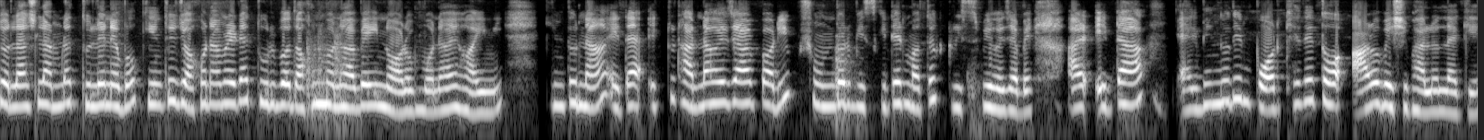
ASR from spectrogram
চলে আসলে আমরা তুলে নেব। কিন্তু যখন আমরা এটা তুলবো, তখন মনে হবে এই নরম মনে হয় হয়নি। কিন্তু না, এটা একটু ঠান্ডা হয়ে যাওয়ার পরই সুন্দর বিস্কিটের মতো ক্রিস্পি হয়ে যাবে। আর এটা একদিন দুদিন পর খেতে তো আরও বেশি ভালো লাগে।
